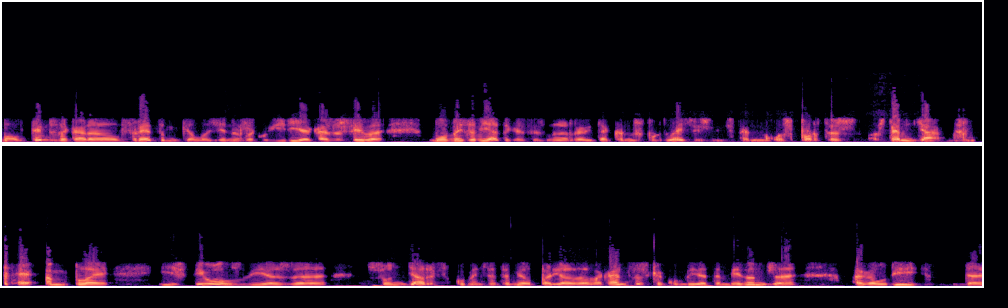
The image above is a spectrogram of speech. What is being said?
mal temps, de cara al fred, en què la gent es recolliria a casa seva molt més aviat. Aquesta és una realitat que no es produeix. És dir, estem a les portes, estem ja en ple, en ple estiu, els dies eh, són llargs, comença també el període de vacances, que convida també doncs, a, a gaudir de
